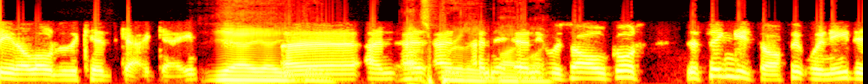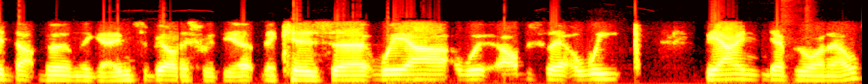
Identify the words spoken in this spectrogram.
seeing a load of the kids get a game, yeah, yeah, uh, and and, and, by and, it was all good. The thing is, though, I think we needed that Burnley game to be honest with you because uh, we are we obviously a week behind everyone else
